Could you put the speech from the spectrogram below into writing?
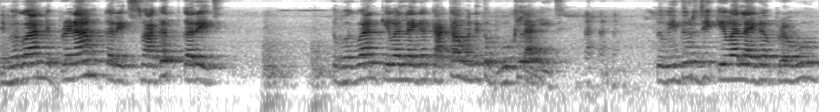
ને ભગવાનને પ્રણામ કરે જ, સ્વાગત કરે છે તો ભગવાન કેવા લાગ્યા કાકા મને તો ભૂખ લાગી છે. તો વિદુરજી કેવા લાગ્યા પ્રભુ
